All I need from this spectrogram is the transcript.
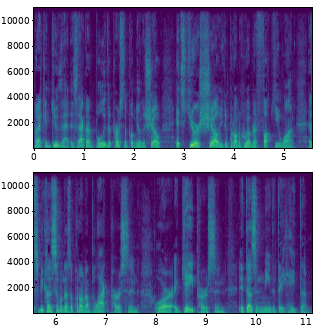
but I can do that. Is that going to bully the person to put me on the show? It's your show. You can put on whoever the fuck you want. It's because someone doesn't put on a black person or a gay person, it doesn't mean that they hate them.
